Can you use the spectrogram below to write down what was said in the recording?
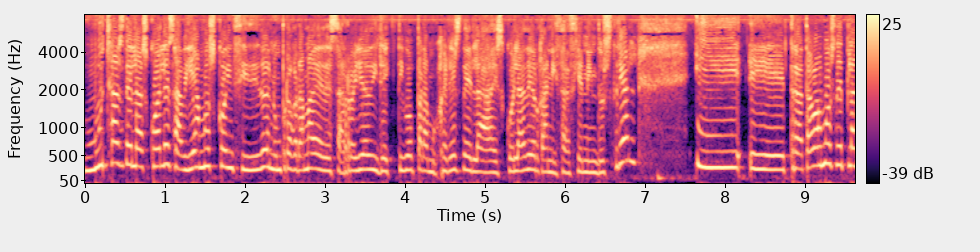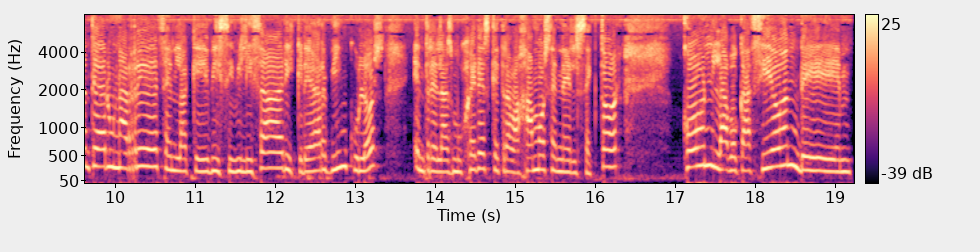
muchas de las cuales habíamos coincidido en un programa de desarrollo directivo para mujeres de la Escuela de Organización Industrial. Y eh, tratábamos de plantear una red en la que visibilizar y crear vínculos entre las mujeres que trabajamos en el sector con la vocación de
